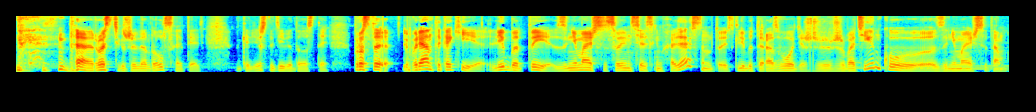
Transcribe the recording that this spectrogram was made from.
Да, Ростик же вернулся опять. Конечно, 90-е. Просто варианты какие? Либо ты занимаешься своим сельским хозяйством, то есть либо ты разводишь животинку, занимаешься там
